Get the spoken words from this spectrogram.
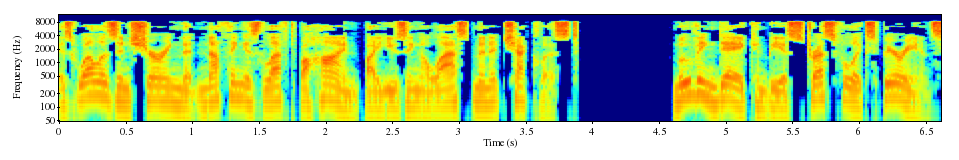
as well as ensuring that nothing is left behind by using a last minute checklist. Moving day can be a stressful experience,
